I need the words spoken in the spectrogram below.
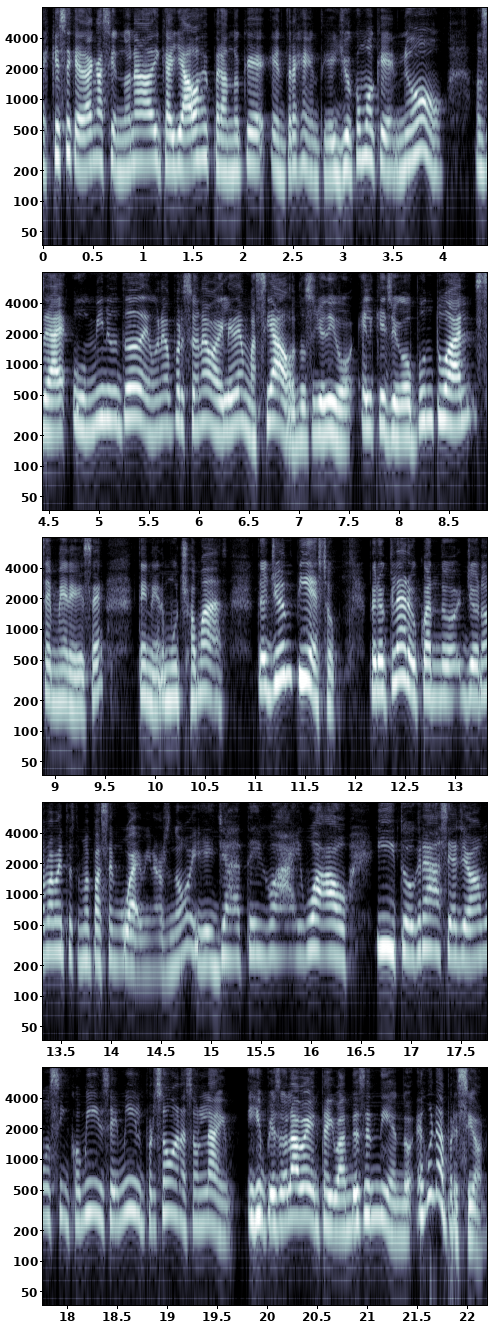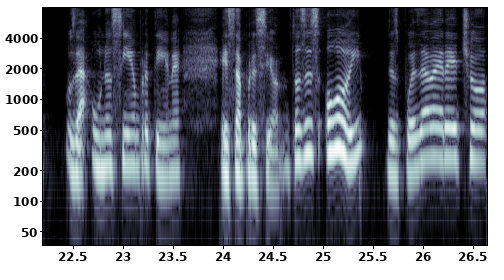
es que se quedan haciendo nada y callados esperando que entre gente. Y yo como que no, o sea, un minuto de una persona baile demasiado. Entonces yo digo, el que llegó puntual se merece tener mucho más. Entonces yo empiezo, pero claro, cuando yo normalmente esto me pasa en webinars, ¿no? Y ya tengo, ay, wow, hito, gracias, llevamos 5.000, 6.000 personas online. Y empiezo la venta y van descendiendo. Es una presión. O sea, uno siempre tiene esa presión. Entonces hoy, después de haber hecho,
